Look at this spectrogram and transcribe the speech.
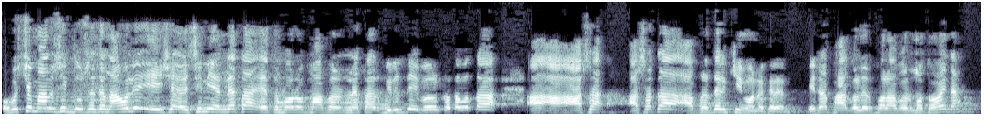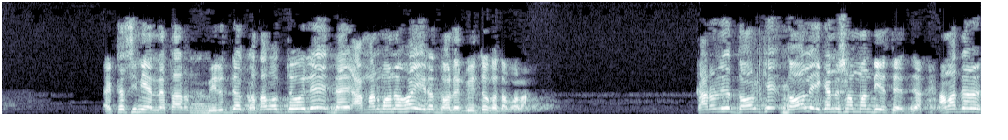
অবশ্যই মানসিক দোষ আছে, না হলে এই সিনিয়র নেতা, এত বড় মাপের নেতার বিরুদ্ধে এইভাবে কথাবার্তা, আ- আ- আসা, আসাটা আপনাদের কি মনে করেন? এটা পাগলের ফলাফল মতো হয় না? একটা সিনিয়র নেতার বিরুদ্ধে কথা বলতে হইলে দে- আমার মনে হয় এটা দলের বিরুদ্ধে কথা বলা। কারণ দলকে, দল এখানে সম্মান দিয়েছে। আমাদের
